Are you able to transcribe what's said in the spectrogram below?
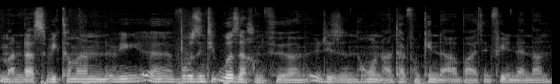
man das? Wie kann man, wie, äh, wo sind die Ursachen für diesen hohen Anteil von Kinderarbeit in vielen Ländern?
